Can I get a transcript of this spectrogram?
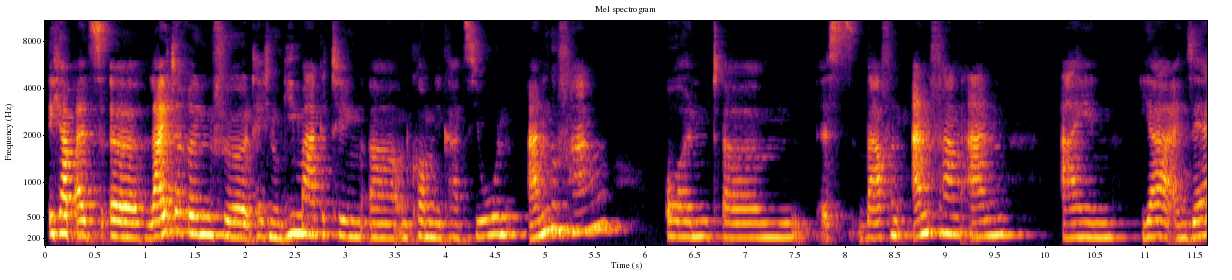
Ich habe als äh, Leiterin für Technologiemarketing äh, und Kommunikation angefangen und ähm, es war von Anfang an ein ja ein sehr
